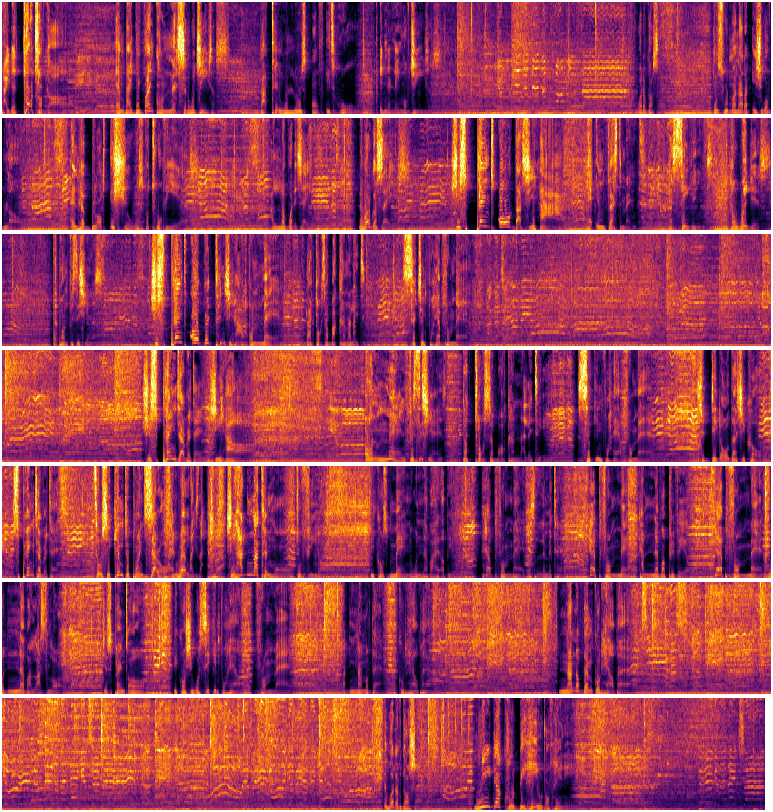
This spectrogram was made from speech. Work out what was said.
by the touch of God and by divine connection with Jesus that thing will lose off its hold in the name of Jesus. The word of God said this woman had an issue of blood, and her blood issue was for 12 years. I love what it says. The word of God says she spent all that she had her investment, her savings, her wages upon physicians. She spent everything she had on men. That talks about carnality, searching for help from men. She spent everything she had on men, physicians, that talks about carnality, seeking for help from men. She did all that she could, spent everything, till she came to point zero and realized that she had nothing more to feed on. Because men will never help you. Help from men is limited. Help from men can never prevail. Help from men would never last long. She spent all because she was seeking for help from men. But none of them could help her. None of them could help her. The word of God said, Neither could be healed of any.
